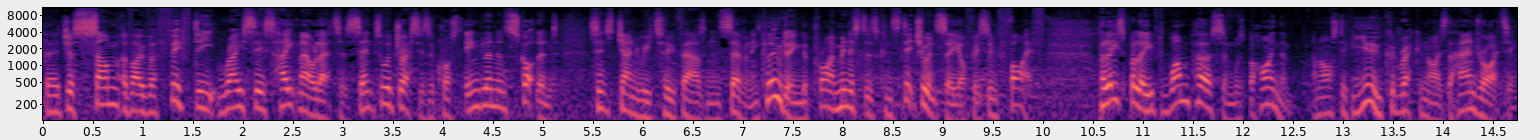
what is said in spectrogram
They're just some of over 50 racist hate mail letters sent to addresses across England and Scotland since January 2007, including the Prime Minister's constituency office in Fife. Police believed one person was behind them and asked if you could recognise the handwriting.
